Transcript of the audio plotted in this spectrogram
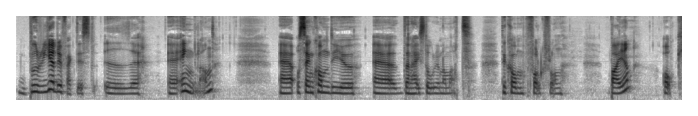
började ju faktiskt i eh, England. Eh, och sen kom det ju eh, den här historien om att det kom folk från Bayern och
